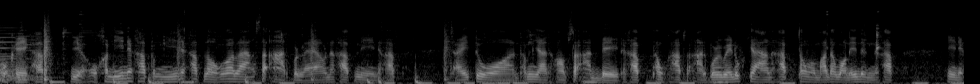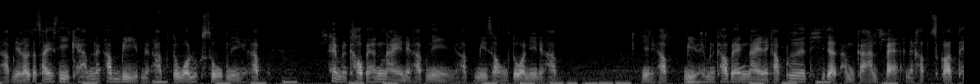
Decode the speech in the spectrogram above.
โอเคครับเดี๋ยวคันนี้นะครับตรงนี้นะครับเราก็ล้างสะอาดหมดแล้วนะครับนี่นะครับ ใช้ตัวทำยาทำความสะอาดเบรกนะครับทำความสะอาดบริเวณลูกยางนะครับ ต้องระมัดระวังนิดนึงนะครับนี่นะครับเดี๋ยวเราจะใช้ซีแคมนะครับบีบนะครับตัวลูกสูบนี้ครับให้มันเข้าไปข้างในนะครับนี่นะครับมี 2 ตัวนี้นะครับนี่นะครับบีบให้มันเข้าไปข้างในนะครับเพื่อที่จะทำการแปะนะครับสกอตเท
